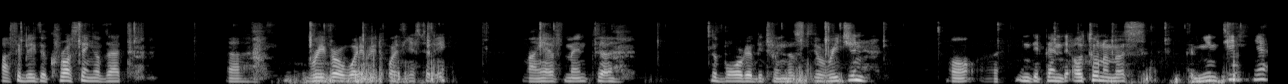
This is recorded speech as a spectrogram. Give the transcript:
possibly the crossing of that uh, river whatever it was yesterday, might have meant uh, the border between those two regions. Or uh, independent autonomous community, yeah,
